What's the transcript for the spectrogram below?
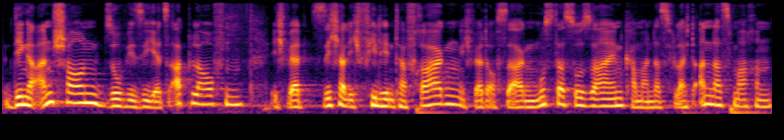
Dinge anschauen, so wie sie jetzt ablaufen. Ich werde sicherlich viel hinterfragen. Ich werde auch sagen, muss das so sein? Kann man das vielleicht anders machen?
